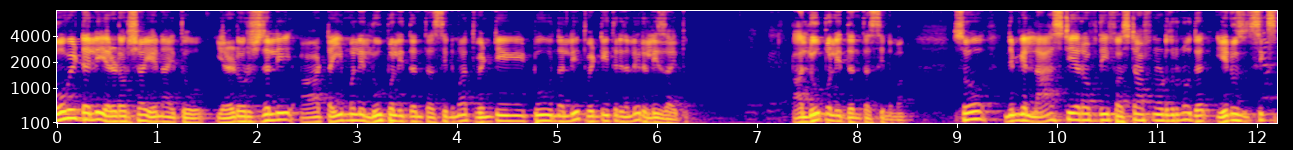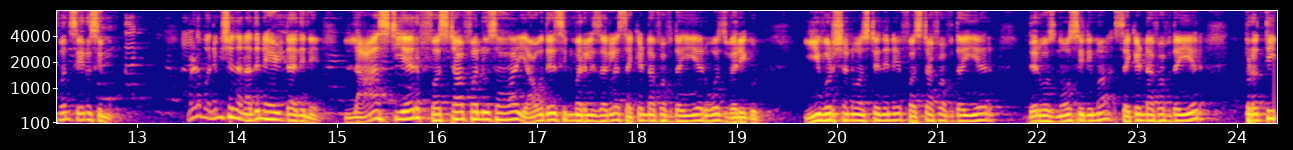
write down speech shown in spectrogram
ಕೋವಿಡಲ್ಲಿ ಎರಡು ವರ್ಷ ಏನಾಯಿತು? ಎರಡು ವರ್ಷದಲ್ಲಿ ಆ ಟೈಮಲ್ಲಿ ಲೂಪಲ್ಲಿದ್ದಂಥ ಸಿನಿಮಾ ಟ್ವೆಂಟಿ ಟೂನಲ್ಲಿ ಟ್ವೆಂಟಿ ತ್ರೀನಲ್ಲಿ ರಿಲೀಸ್ ಆಯಿತು. ಆ ಲೂಪಲ್ಲಿದ್ದಂಥ ಸಿನಿಮಾ ಸೊ ನಿಮಗೆ last year of the first half ನೋಡಿದ್ರು ಏನು ಸಿಕ್ಸ್ ಮಂತ್ಸ್ ಏನು ಸಿನಿಮಾ ಮೇಡಮ್ ಒಂದು ನಿಮಿಷ ನಾನು ಅದನ್ನೇ ಹೇಳ್ತಾ ಇದ್ದೀನಿ. ಲಾಸ್ಟ್ ಇಯರ್ ಫಸ್ಟ್ ಅಲ್ಲೂ ಸಹ ಯಾವುದೇ ಸಿನಿಮಾ ರಿಲೀಸ್ ಆಗಲ್ಲ second half of the year was very good ಈ ವರ್ಷನೂ ಅಷ್ಟೇ first half of the year there was no cinema second half of the year ಪ್ರತಿ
